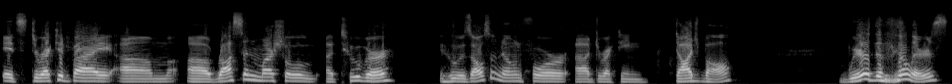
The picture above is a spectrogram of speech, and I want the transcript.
It's directed by um, uh, Rawson Marshall uh, Thurber, who is also known for uh, directing Dodgeball, We're the Millers,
